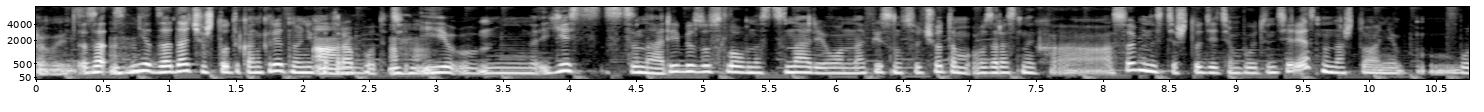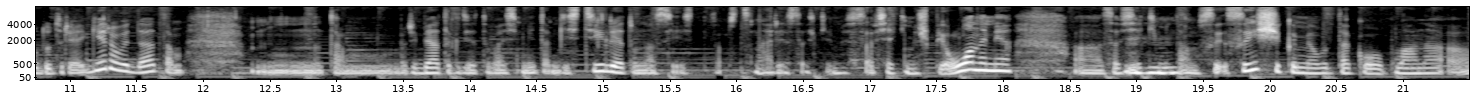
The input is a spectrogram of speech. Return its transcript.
проигрывается. За- Ага. Нет задачи что-то конкретно у них А, отработать. ага. И м, есть сценарий, безусловно. Сценарий, он написан с учетом возрастных а, особенностей, что детям будет интересно, на что они будут реагировать. Да, там, м, там ребята где-то 8-10 лет у нас есть там, сценарии со, всякими, со всякими шпионами, а, со всякими Мгм. там сы- сыщиками вот такого плана. А,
